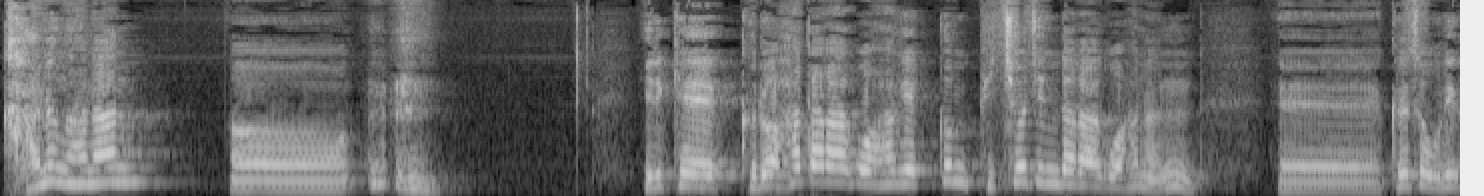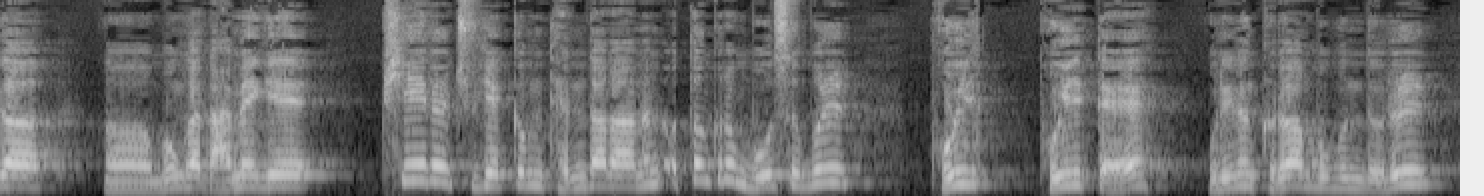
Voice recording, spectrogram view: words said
가능한 한 어, 이렇게 그러하다라고 하게끔 비춰진다라고 하는 에, 그래서 우리가 어, 뭔가 남에게 피해를 주게끔 된다라는 어떤 그런 모습을 보일, 보일 때 우리는 그러한 부분들을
